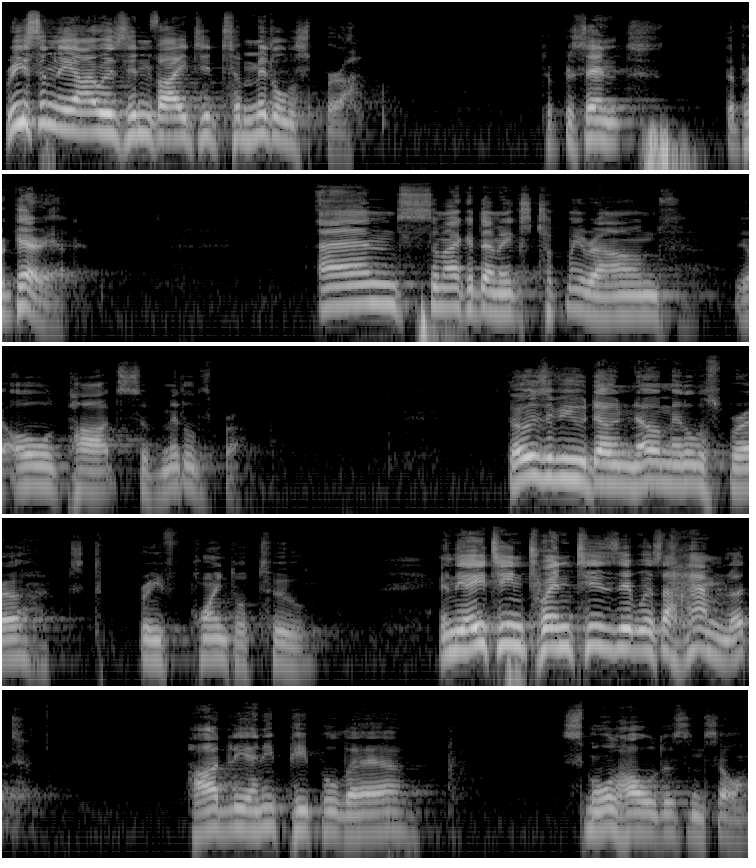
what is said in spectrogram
Recently, I was invited to Middlesbrough to present the precariat. And some academics took me around the old parts of Middlesbrough. Those of you who don't know Middlesbrough, just a brief point or two. In the 1820s, it was a hamlet, hardly any people there, smallholders and so on.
